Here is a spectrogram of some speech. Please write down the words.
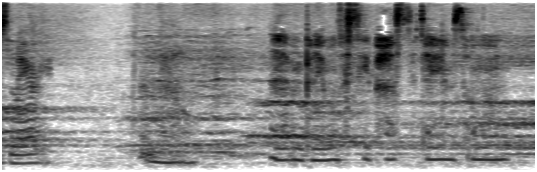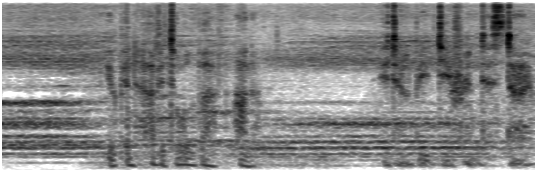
was Mary. And now, I haven't been able to see past the day in so long. You can have it all back, Hannah. It'll be different this time.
